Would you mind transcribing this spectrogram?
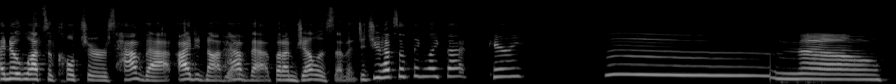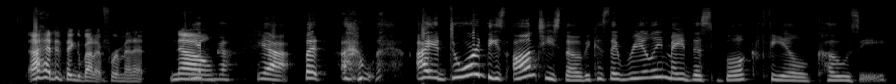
I know lots of cultures have that. I did not yeah. have that, but I'm jealous of it. Did you have something like that, Carrie? Mm, no. I had to think about it for a minute. No. Yeah. Yeah, but I adored these aunties though because they really made this book feel cozy.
